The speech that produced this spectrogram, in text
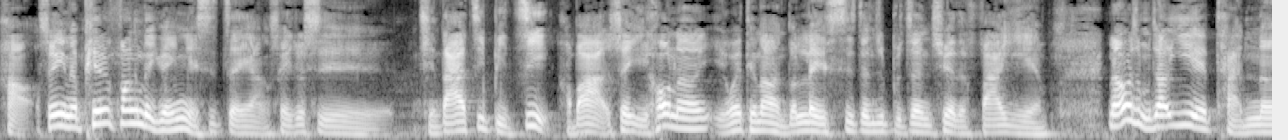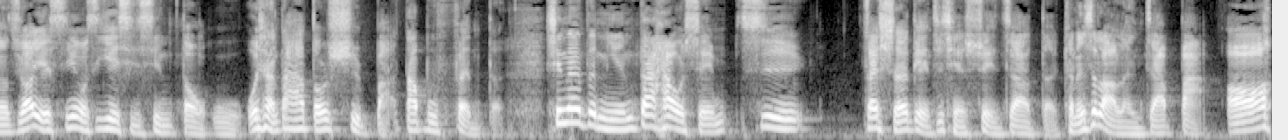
好，所以呢，偏方的原因也是这样，所以就是请大家记笔记，好吧？所以以后呢，也会听到很多类似政治不正确的发言。那为什么叫夜谈呢？主要也是因为我是夜行性动物，我想大家都是吧，大部分的。现在的年代还有谁是在十二点之前睡觉的？可能是老人家吧，哦，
